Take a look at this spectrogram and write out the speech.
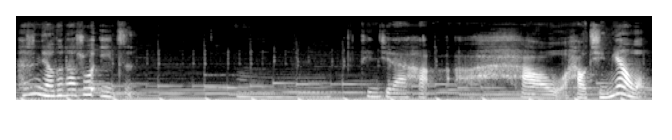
还是你要跟他说椅子？嗯，听起来好好好奇妙哦。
